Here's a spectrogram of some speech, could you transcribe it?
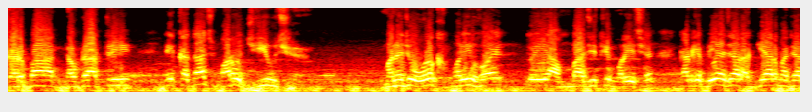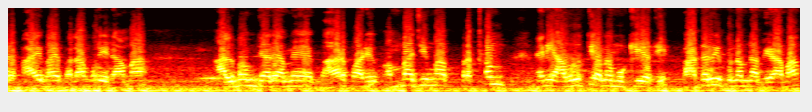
ગરબા, નવરાત્રિ એ કદાચ મારો જીવ છે. મને જો ઓળખ મળી હોય તો એ અંબાજીથી મળી છે. કારણ કે બે હજાર અગિયારમાં જ્યારે ભાઈ ભાઈ ભલામુરી રામા આલ્બમ જ્યારે અમે બહાર પાડ્યું, અંબાજીમાં પ્રથમ એની આવૃત્તિ અમે મૂકી હતી, ભાદરવી પૂનમના મેળામાં.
